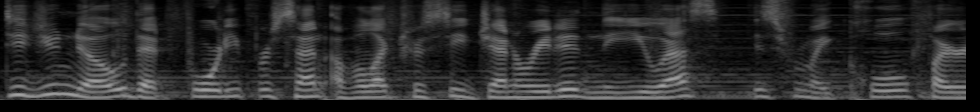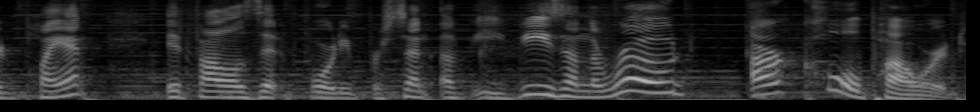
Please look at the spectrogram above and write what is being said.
Did you know that 40% of electricity generated in the US is from a coal fired plant? It follows that 40% of EVs on the road are coal powered.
